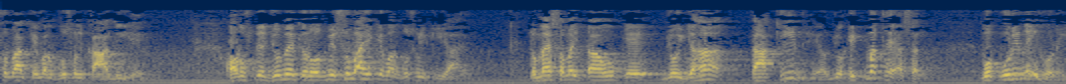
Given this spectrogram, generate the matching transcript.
صبح کے وقت غسل کا عادی ہے اور اس نے جمعے کے روز بھی صبح ہی کے وقت غسل کیا ہے، تو میں سمجھتا ہوں کہ جو یہاں تاکید ہے اور جو حکمت ہے اصل، وہ پوری نہیں ہو رہی۔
